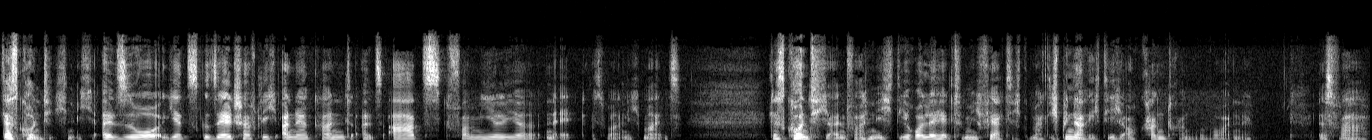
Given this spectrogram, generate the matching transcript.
Das konnte ich nicht. Also jetzt gesellschaftlich anerkannt als Arzt, Familie, nee, das war nicht meins. Das konnte ich einfach nicht. Die Rolle hätte mich fertig gemacht. Ich bin da richtig auch krank dran geworden. Ne? Das war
